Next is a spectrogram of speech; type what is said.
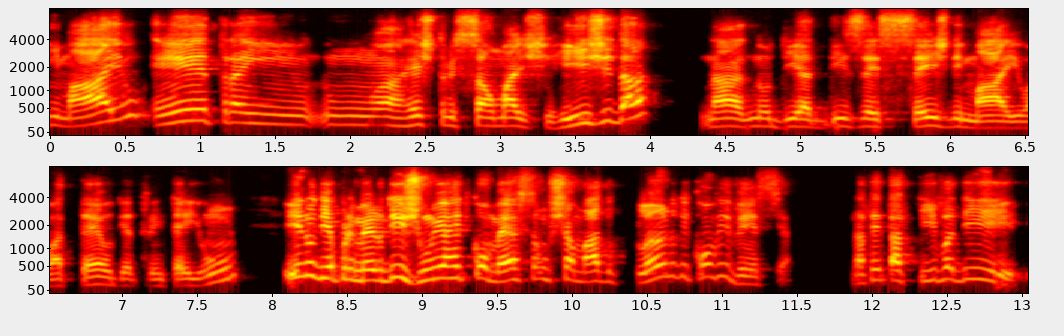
em maio, entra em uma restrição mais rígida na, no dia 16 de maio até o dia 31, e no dia 1 de junho a gente começa um chamado plano de convivência, na tentativa de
